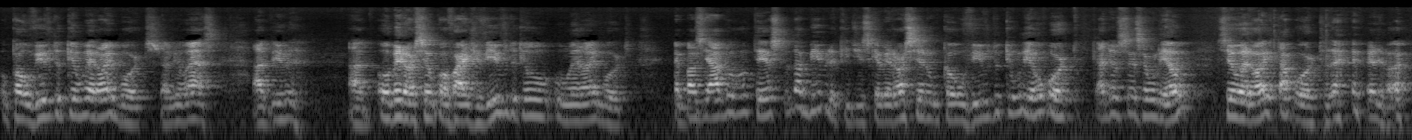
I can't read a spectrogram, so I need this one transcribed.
um cão vivo do que um herói morto. Já viu essa? A Bíblia ou melhor, ser um covarde vivo do que um, um herói morto. É baseado no texto da Bíblia, que diz que é melhor ser um cão vivo do que um leão morto. Cadê você ser um leão, seu herói está morto, né? Melhor,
